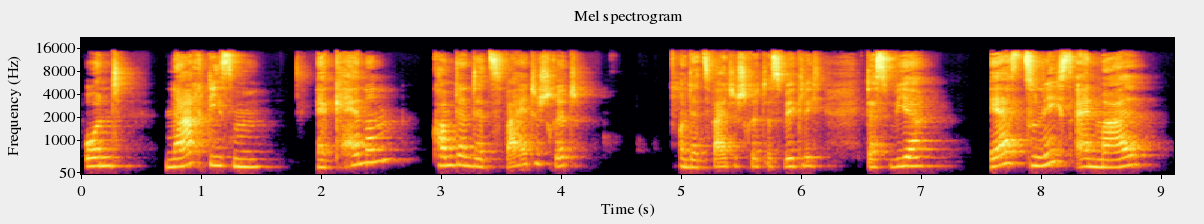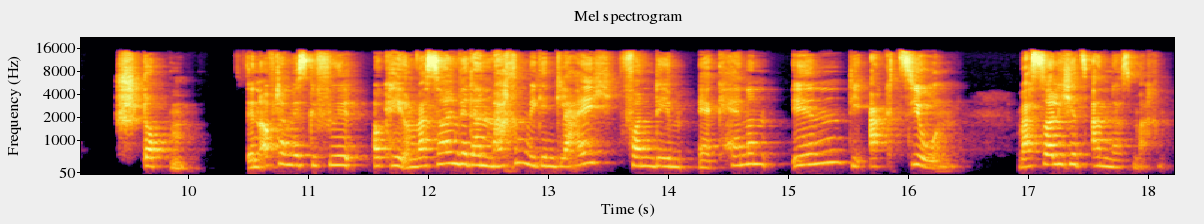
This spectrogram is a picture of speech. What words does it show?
Und nach diesem Erkennen kommt dann der zweite Schritt. Und der zweite Schritt ist wirklich, dass wir erst zunächst einmal stoppen. Denn oft haben wir das Gefühl, okay, und was sollen wir dann machen? Wir gehen gleich von dem Erkennen in die Aktion. Was soll ich jetzt anders machen?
